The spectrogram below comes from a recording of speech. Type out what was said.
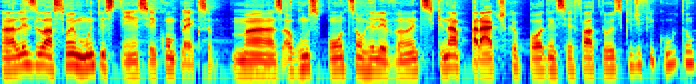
a legislação é muito extensa e complexa, mas alguns pontos são relevantes que, na prática, podem ser fatores que dificultam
